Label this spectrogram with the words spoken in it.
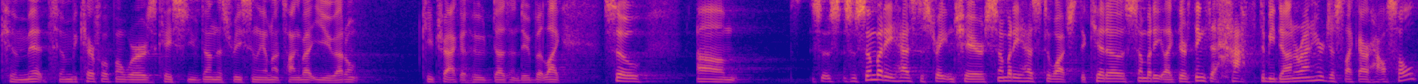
commit to, and be careful with my words in case you've done this recently. I'm not talking about you. I don't keep track of who doesn't do, but like, so, um, so, so somebody has to straighten chairs, somebody has to watch the kiddos, somebody, like, there are things that have to be done around here, just like our household.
